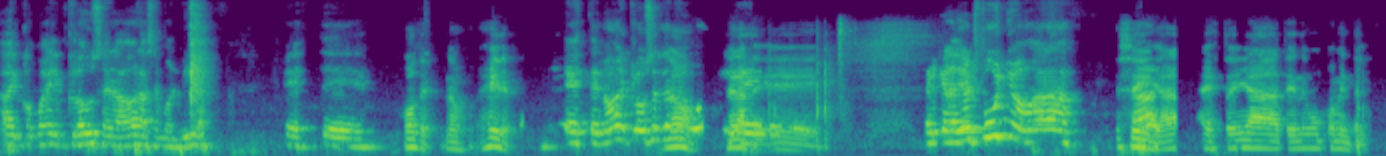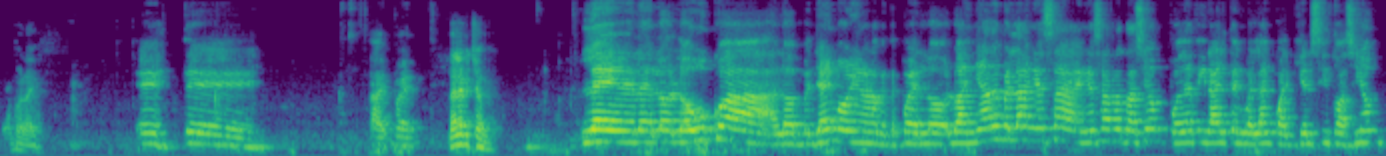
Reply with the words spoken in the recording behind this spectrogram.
ay, ¿cómo es el closer ahora? Se me olvida. Este. Joder, no, Hayder. Este, no, el closer de no, espérate, eh, El que le dio el puño ahora. Sí, ahora estoy ya teniendo un comentario por ahí. Este. Ay, pues. Dale, pichón le, lo, lo, busco a lo, ya a la mente, pues lo, lo añaden verdad en esa, en esa rotación, puede tirarte verdad en cualquier situación,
